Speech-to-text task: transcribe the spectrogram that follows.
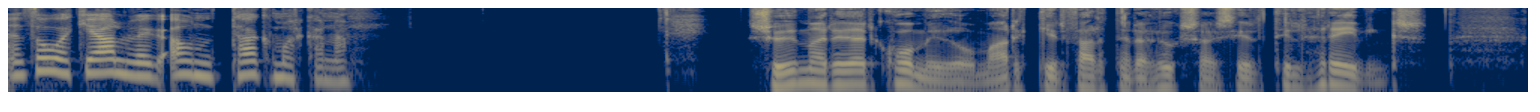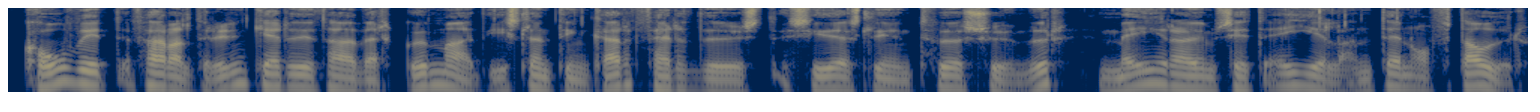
en þó ekki alveg án takmarkana. Sumarið er komið og margir farnir að hugsa sér til hreyfings. COVID-faraldurinn gerði það verkum að Íslandingar ferðust síðastliðin tvö sumur meira um sitt eigiland en oft áður.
